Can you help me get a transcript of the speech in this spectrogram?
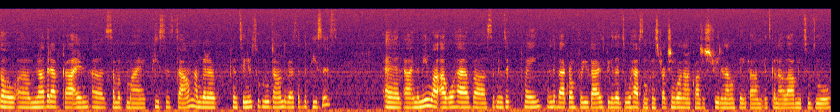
So um, now that I've gotten uh, some of my pieces down, I'm going to continue to glue down the rest of the pieces. And uh, in the meanwhile, I will have uh, some music playing in the background for you guys because I do have some construction going on across the street and I don't think um, it's going to allow me to do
